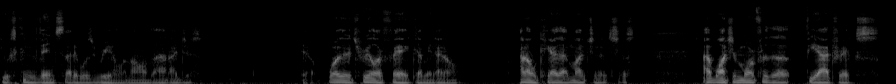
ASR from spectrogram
he was convinced that it was real and all that. I just, you know, whether it's real or fake, I mean, I don't, I don't care that much, and it's just, I watch it more for the theatrics.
